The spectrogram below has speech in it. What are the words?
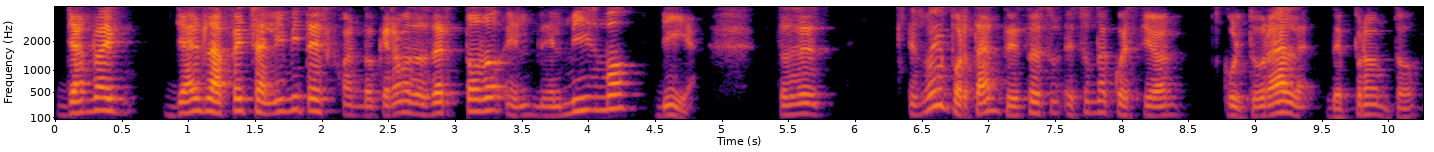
ya no hay, ya es la fecha límite, es cuando queremos hacer todo en el mismo día. Entonces, es muy importante, esto es, es una cuestión cultural de pronto,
